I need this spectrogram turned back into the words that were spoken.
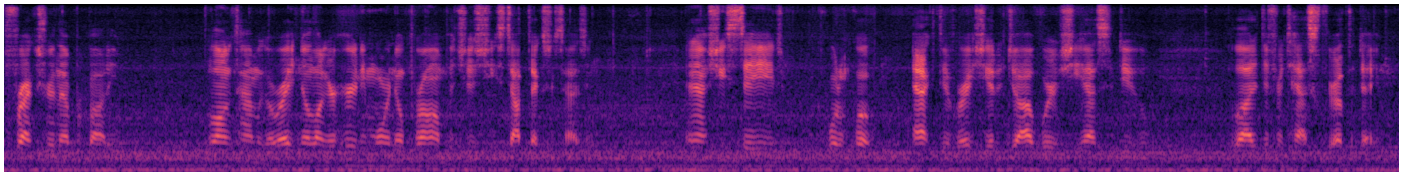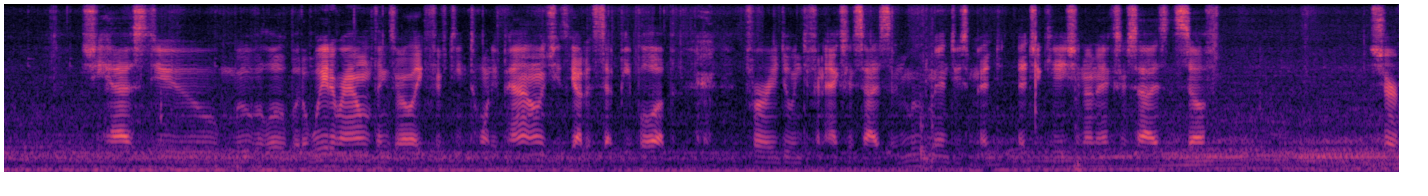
fracture in the upper body. A long time ago, right? No longer hurt anymore, no problem, but just she stopped exercising. And now she stayed, quote unquote, active, right? She had a job where she has to do a lot of different tasks throughout the day. She has to move a little bit of weight around, things are like 15, 20 pounds. She's got to set people up for doing different exercises and movement, do some ed- education on exercise and stuff. Sure,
